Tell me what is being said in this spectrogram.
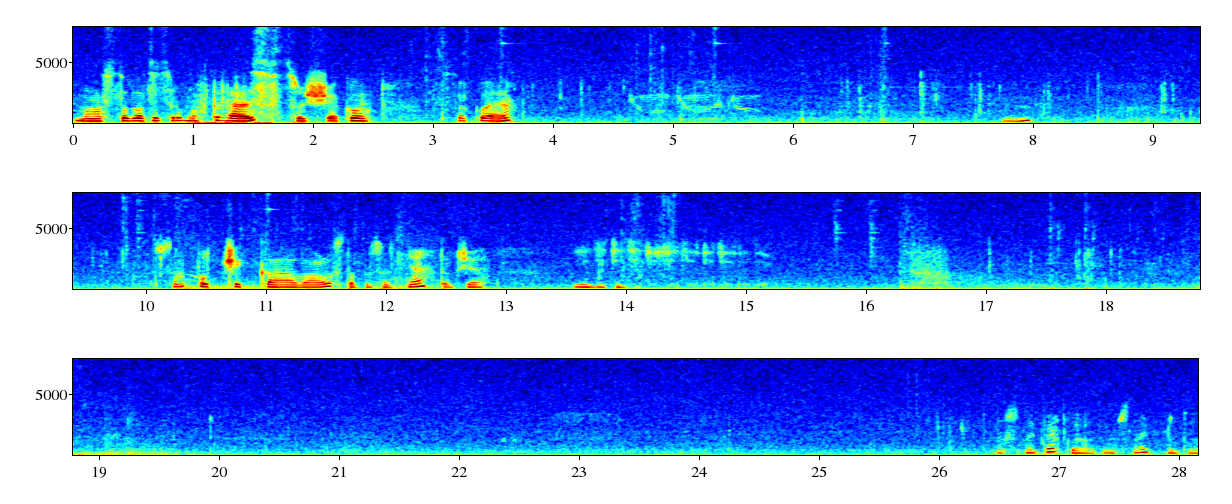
Má 127 FPS, což jako, to takové. Hm. To jsem očekával 100%, takže jdi, jdi, jdi. No snajperku, já tam snajpnu toho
